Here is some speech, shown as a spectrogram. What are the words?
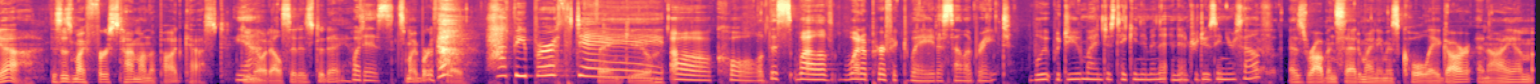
Yeah, this is my first time on the podcast. Do you know what else it is today? What is? It's my birthday. Happy birthday! Thank you. Oh, Cole. This, well, what a perfect way to celebrate. Would you mind just taking a minute and introducing yourself? As Robin said, my name is Cole Agar, and I am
